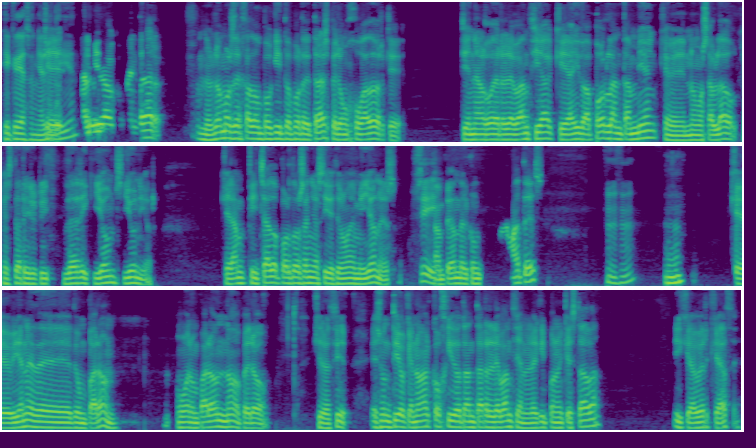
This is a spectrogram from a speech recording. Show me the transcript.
¿Qué querías añadir, que he olvidado comentar, nos lo hemos dejado un poquito por detrás, pero un jugador que tiene algo de relevancia, que ha ido a Portland también, que no hemos hablado, que es Derrick, Derrick Jones Jr., que le han fichado por dos años y 19 millones, Sí. campeón del concurso de mates, que viene de, de un parón. Bueno, un parón no, pero quiero decir, es un tío que no ha cogido tanta relevancia en el equipo en el que estaba y que a ver qué hace.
